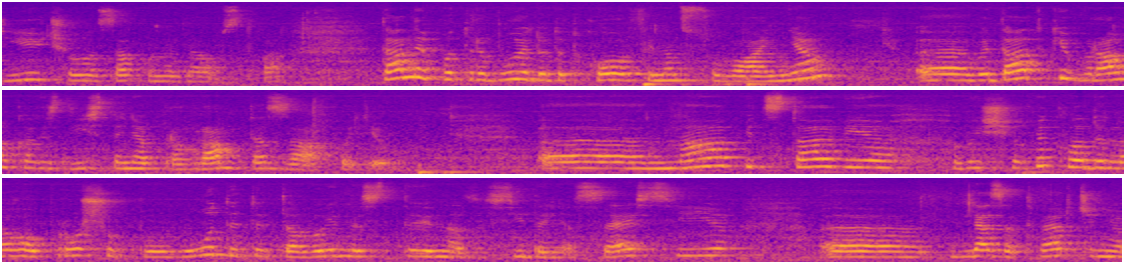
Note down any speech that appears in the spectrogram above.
діючого законодавства та не потребує додаткового фінансування е, видатків в рамках здійснення програм та заходів. Е, На підставі вище викладеного прошу погодити та винести на засідання сесії е, для затвердження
